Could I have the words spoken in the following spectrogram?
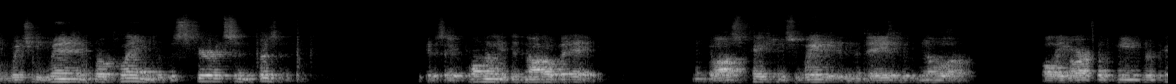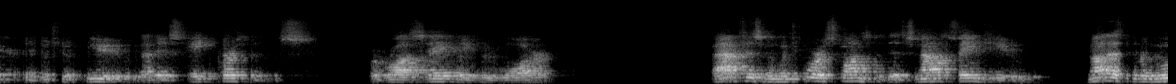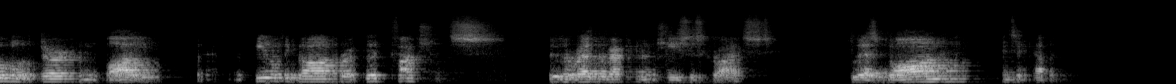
in which he went and proclaimed to the spirits in prison, because they formerly did not obey. And God's patience waited in the days of Noah, while the ark was being prepared, in which a few, that is, eight persons, were brought safely through water. Baptism, which corresponds to this, now saves you, not as the removal of dirt from the body, but as an appeal to God for a good conscience through the resurrection of Jesus Christ, who has gone into heaven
